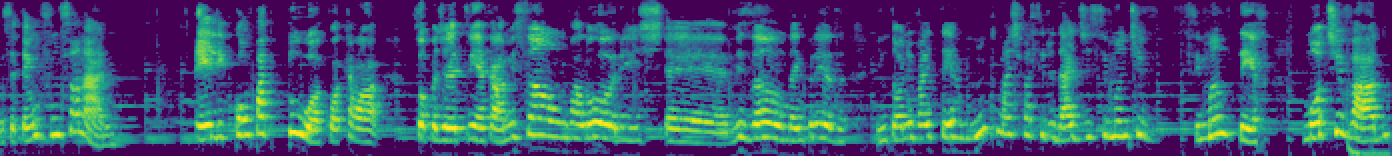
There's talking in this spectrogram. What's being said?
você tem um funcionário, ele compactua com aquela sopa de letrinha, aquela missão, valores, é, visão da empresa, então ele vai ter muito mais facilidade de se, se manter motivado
